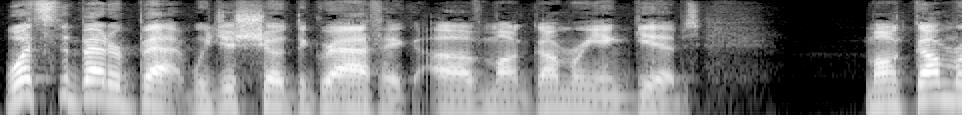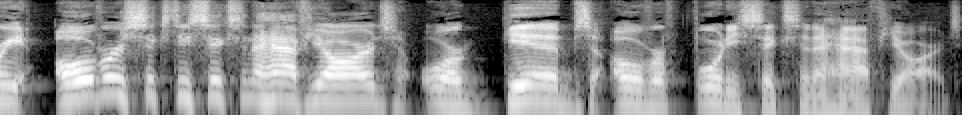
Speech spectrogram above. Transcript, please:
What's the better bet? We just showed the graphic of Montgomery and Gibbs. Montgomery over 66 and a half yards or Gibbs over 46 and a half yards.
